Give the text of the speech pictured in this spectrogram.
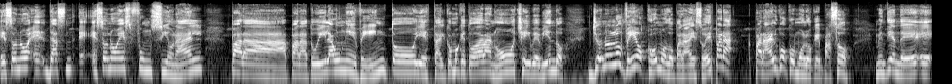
eso no, that's- eh, eso no es funcional para, para tú ir a un evento y estar como que toda la noche y bebiendo. Yo no lo veo cómodo para eso. Es para, para algo como lo que pasó. ¿Me entiendes? Eh, eh,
